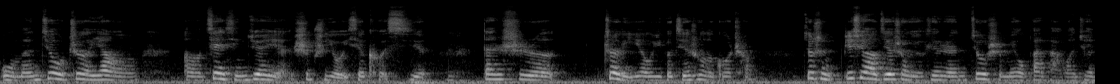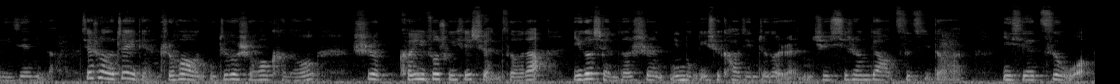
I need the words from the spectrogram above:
我们就这样，嗯，渐行渐远，是不是有一些可惜？但是。这里也有一个接受的过程，就是必须要接受有些人就是没有办法完全理解你的。接受了这一点之后，你这个时候可能是可以做出一些选择的。一个选择是你努力去靠近这个人，你去牺牲掉自己的一些自我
